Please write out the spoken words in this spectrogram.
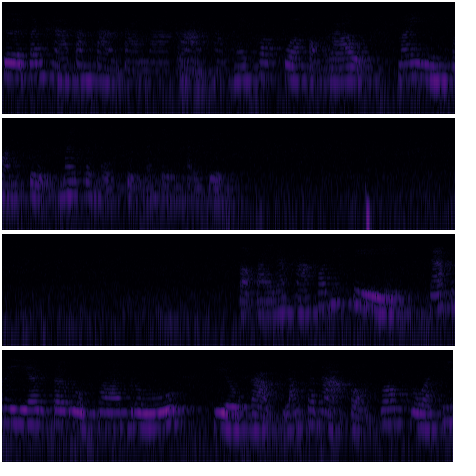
เกิดปัญหาต่างๆตามมาค่ะทำให้ครอบครัวของเรา ม่มีความสุขไม่สงบสุขนั่นเองค่ะเด็กต่อไปนะคะ ข้อที่ 4 นักเรียนสรุปความรู้เกี่ยวกับลักษณะของครอบครัวที่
